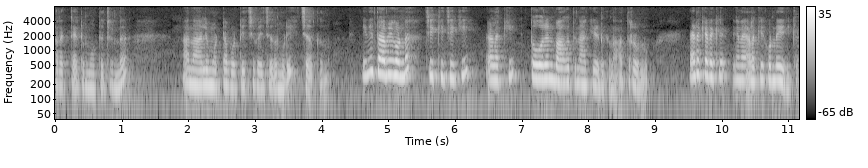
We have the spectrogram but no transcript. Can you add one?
കറക്റ്റായിട്ട് മൂത്തിട്ടുണ്ട്. ആ നാല് മുട്ട പൊട്ടിച്ച് വെച്ചതും കൂടി ചേർക്കുന്നു. ഇനി തവി കൊണ്ട് ചിക്കി ചിക്കി ഇളക്കി തോരൻ ഭാഗത്തിനാക്കി എടുക്കണം. അത്രേ ഉള്ളൂ. ഇടയ്ക്കിടയ്ക്ക് ഇങ്ങനെ ഇളക്കിക്കൊണ്ടേയിരിക്കുക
